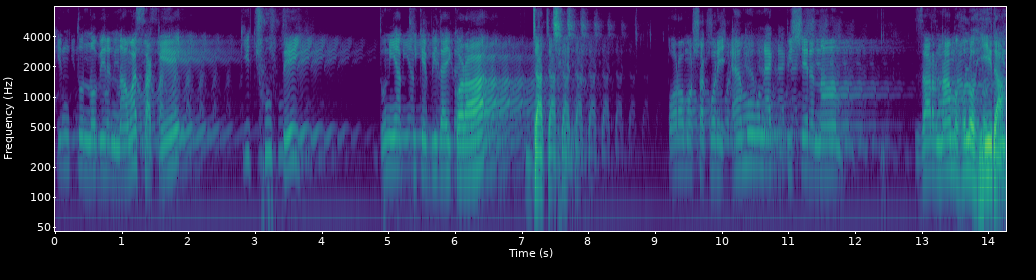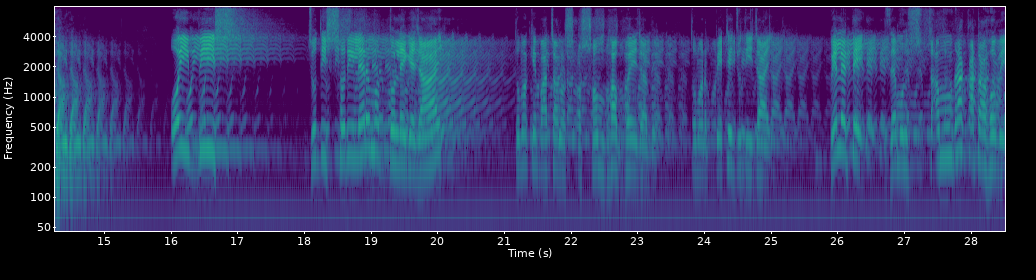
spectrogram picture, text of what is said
কিন্তু নবীর নামাসাকে কিছুতেই দুনিয়া থেকে বিদায় করা যাচ্ছে। পরামর্শ করে এমন এক বিষের নাম, যার নাম হলো হীরা ওই বিষ যদি শরীরের মধ্যে লেগে যায়, তোমাকে বাঁচানো অসম্ভব হয়ে যাবে তোমার পেটে যদি যায় পেলেটে যেমন চামড়া কাটা হবে,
